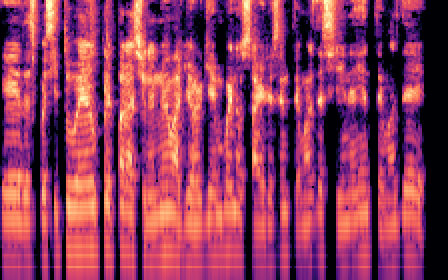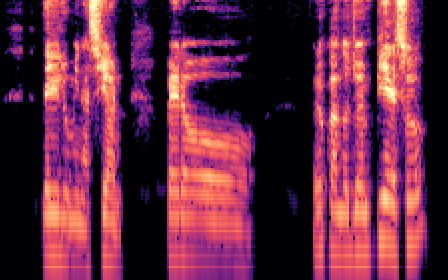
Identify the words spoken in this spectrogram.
eh, después sí tuve preparación en Nueva York y en Buenos Aires en temas de cine y en temas de, iluminación, pero, pero cuando yo empiezo,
